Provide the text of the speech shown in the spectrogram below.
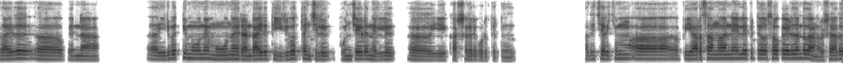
അതായത് പിന്നെ ഇരുപത്തി മൂന്ന് രണ്ടായിരത്തി ഇരുപത്തഞ്ചിൽ പുഞ്ചയുടെ നെല്ല് ഈ കർഷകർ കൊടുത്തിട്ട് അത് ശരിക്കും പി ആർ എസ് അന്ന് തന്നെ പിറ്റേ ദിവസമൊക്കെ എഴുതേണ്ടതാണ്. പക്ഷെ അത്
